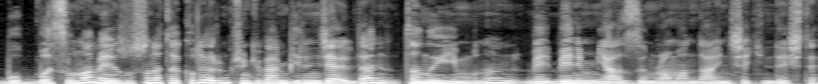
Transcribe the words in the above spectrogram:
bu basılma mevzusuna takılıyorum. Çünkü ben birinci elden tanıyayım bunun. Be, benim yazdığım romanda aynı şekilde işte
